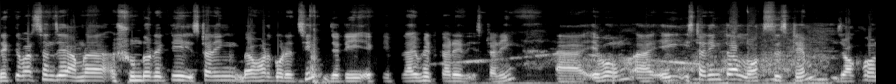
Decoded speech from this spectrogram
দেখতে পাচ্ছেন যে আমরা সুন্দর একটি স্টারিং ব্যবহার করেছি, যেটি একটি প্রাইভেট কারের স্টারিং এবং এই স্টারিংটা লক সিস্টেম যখন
